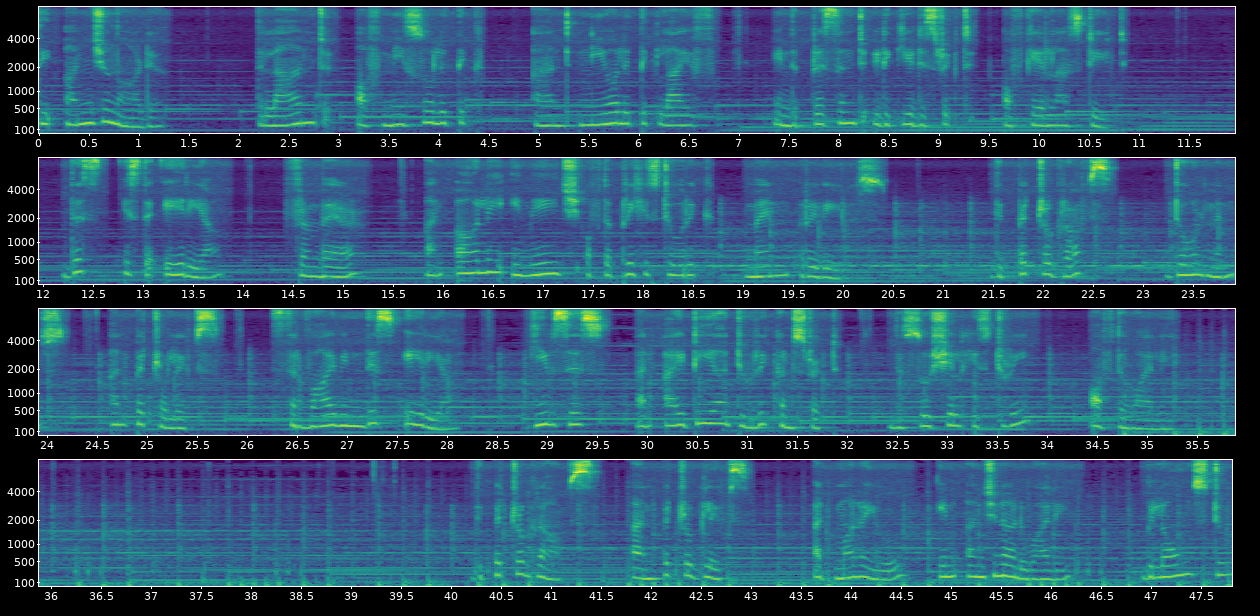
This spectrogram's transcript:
The Anjunadu, the land of Mesolithic and Neolithic life in the present Idukki district of Kerala state. This is the area from where an early image of the prehistoric men reveals. The petrographs, dolmens, and petroglyphs survive in this area gives us an idea to reconstruct the social history of the valley. The petrographs and petroglyphs at Marayur in Anjanadu Valley belongs to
